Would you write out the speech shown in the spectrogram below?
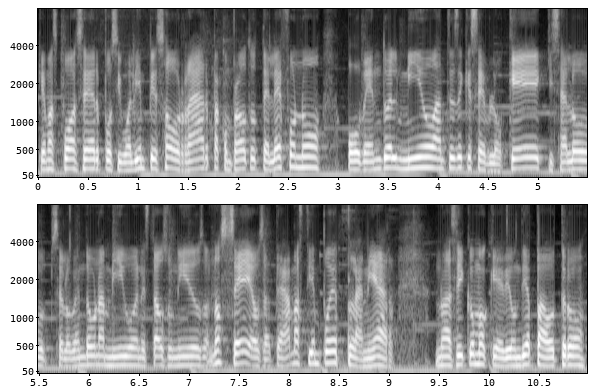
qué más puedo hacer. Pues igual y empiezo a ahorrar para comprar otro teléfono o vendo el mío antes de que se bloquee. Quizá lo, se lo venda a un amigo en Estados Unidos. No sé, o sea, te da más tiempo de planear. No así como que de un día para otro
